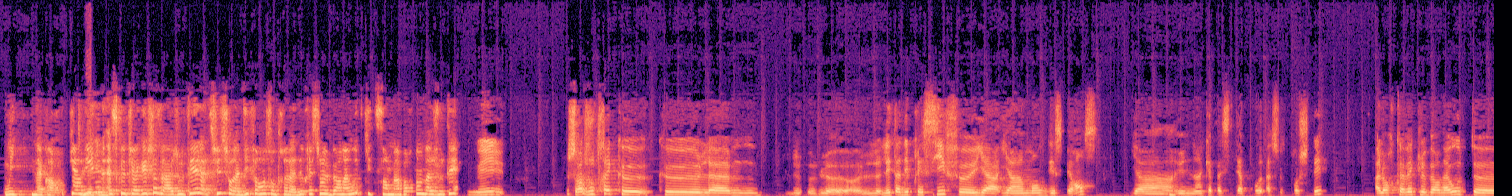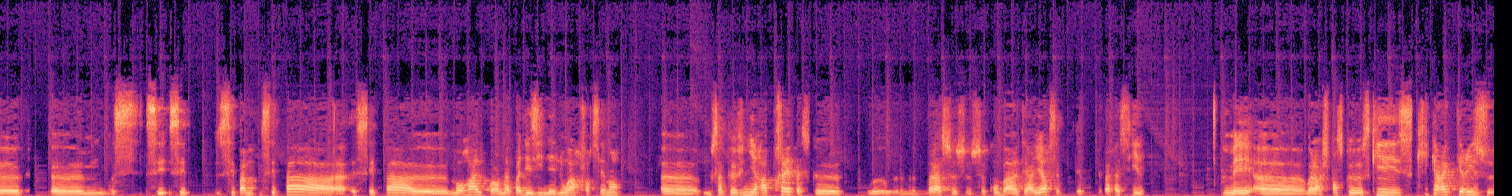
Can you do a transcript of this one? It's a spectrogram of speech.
Oui, d'accord. Karine, est-ce que tu as quelque chose à ajouter là-dessus sur la différence entre la dépression et le burn-out qui te semble important d'ajouter? Oui, je rajouterais que, que l'état dépressif, euh, il y, a, un manque d'espérance, il y a une incapacité à, se projeter, alors qu'avec le burn-out, euh, euh, c'est pas euh, moral quoi. On n'a pas des idées noires forcément, euh, ou ça peut venir après parce que voilà, ce, combat intérieur, c'est pas facile. Mais voilà, je pense que ce qui, caractérise,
